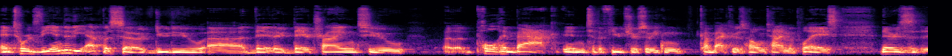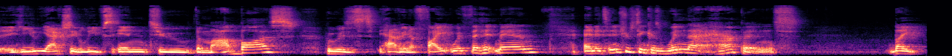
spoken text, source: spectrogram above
And towards the end of the episode, due to uh, they, they're, they're trying to. Uh, pull him back into the future so he can come back to his home time and place. There's he actually leaps into the mob boss who is having a fight with the hitman, and it's interesting because when that happens, like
